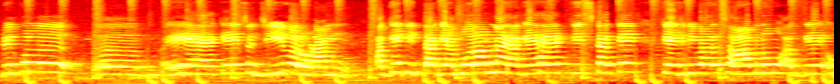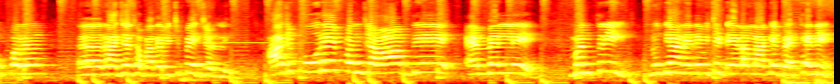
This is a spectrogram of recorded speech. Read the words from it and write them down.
ਬਿਲਕੁਲ ਅਹ, ਇਹ ਹੈ ਕਿ ਸੰਜੀਵ ਅਰੋੜਾ ਨੂੰ ਅੱਗੇ ਕੀਤਾ ਗਿਆ ਮੋਹਰਾ ਬਣਾਇਆ ਗਿਆ ਹੈ ਕਿਸ ਕਰਕੇ ਕੇਜਰੀਵਾਲ ਸਾਹਿਬ ਨੂੰ ਅੱਗੇ ਉੱਪਰ ਅਹ, ਰਾਜ ਸਭਾ ਦੇ ਵਿੱਚ ਭੇਜਣ ਲਈ। ਅੱਜ ਪੂਰੇ ਪੰਜਾਬ ਦੇ ਐਮਐਲਏ ਮੰਤਰੀ ਲੁਧਿਆਣੇ ਦੇ ਵਿੱਚ ਡੇਰਾ ਲਾ ਕੇ ਬੈਠੇ ਨੇ।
